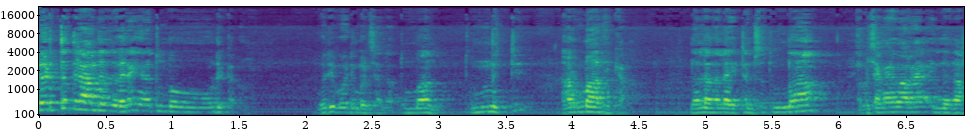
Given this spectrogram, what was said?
കെടുത്തത്തിലാകുന്നത് വരെ ഇങ്ങനെ തിന്നോണ്ടിക്കാം ഒരു പൊടി മേടിച്ചല്ല തിന്നാൻ തിന്നിട്ട് അർമാദിക്കാം. നല്ല നല്ല ഐറ്റംസ് തിന്നാം. അപ്പൊ ചങ്ങനെ പറയാം ഇന്നതാ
